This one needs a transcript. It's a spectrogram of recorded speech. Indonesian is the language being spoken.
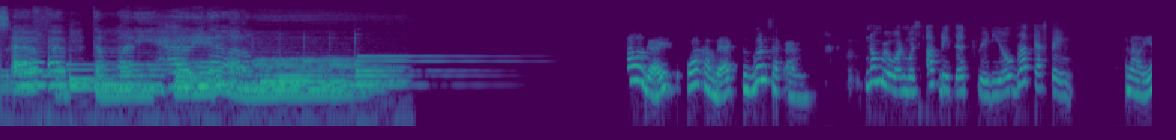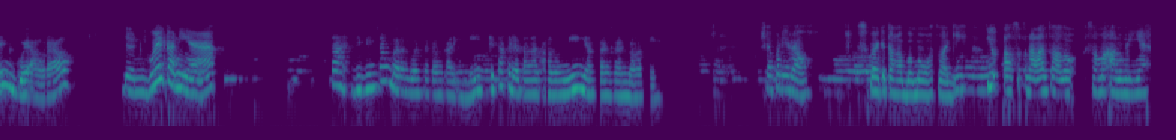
Guns FM Temani hari dan malammu Halo guys, welcome back to Guns FM. Number one most updated radio broadcasting. Kenalin, gue Aurel. Dan gue Kania. Nah, di bincang bareng Guns FM kali ini, kita kedatangan alumni yang keren-keren banget nih. Siapa nih, Rel? Supaya kita nggak buang-buang waktu lagi, yuk langsung kenalan selalu sama alumninya.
